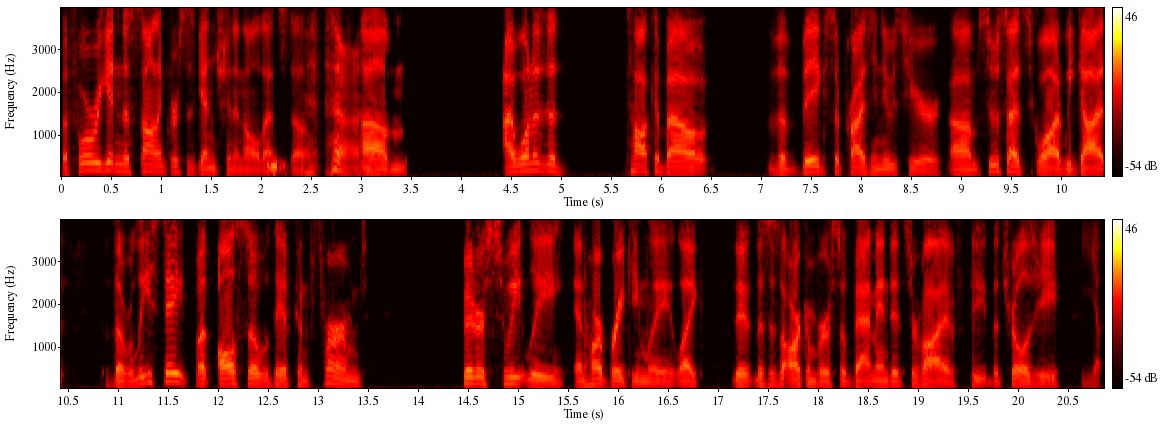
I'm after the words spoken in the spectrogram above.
before we get into Sonic versus Genshin and all that stuff. um, I wanted to talk about the big surprising news here. Um, Suicide Squad, we got the release date, but also they have confirmed bittersweetly and heartbreakingly, like th- this is the Arkhamverse, so Batman did survive the the trilogy, Yep.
